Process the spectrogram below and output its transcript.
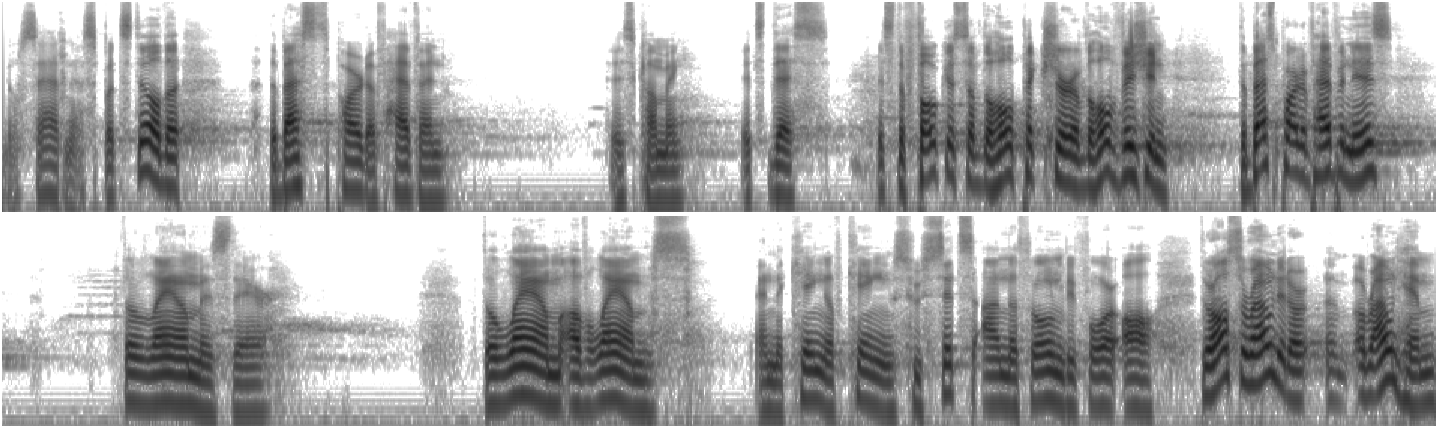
No sadness. But still, the, the best part of heaven is coming. It's this. It's the focus of the whole picture, of the whole vision. The best part of heaven is the Lamb is there. The Lamb of lambs and the King of kings who sits on the throne before all. They're all surrounded um, around him,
